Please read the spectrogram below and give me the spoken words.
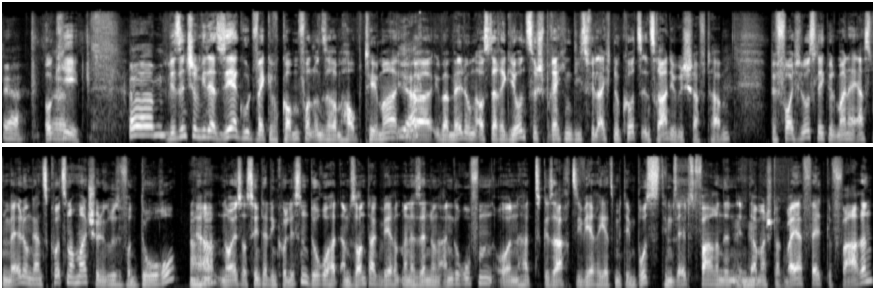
Ja. Okay. Ähm, Wir sind schon wieder sehr gut weggekommen von unserem Hauptthema, Ja. über, über Meldungen aus der Region zu sprechen, die es vielleicht nur kurz ins Radio geschafft haben. Bevor ich loslege mit meiner ersten Meldung, ganz kurz nochmal, schöne Grüße von Doro. Ja, Neues aus hinter den Kulissen. Doro hat am Sonntag während meiner Sendung angerufen und hat gesagt, sie wäre jetzt mit dem Bus, dem selbstfahrenden, in Dammerstock-Weierfeld gefahren.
